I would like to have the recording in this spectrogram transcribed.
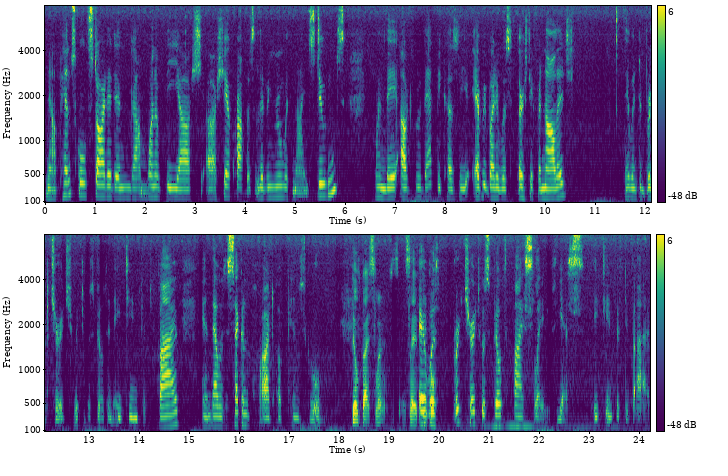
Now, Penn School started in um, one of the uh, sh- uh, sharecroppers' living room with nine students. When they outgrew that because the, everybody was thirsty for knowledge, they went to Brick Church, which was built in 1855, and that was the second part of Penn School. Built by slaves, enslaved people? It was, Brick Church was built by slaves, yes. 1855.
